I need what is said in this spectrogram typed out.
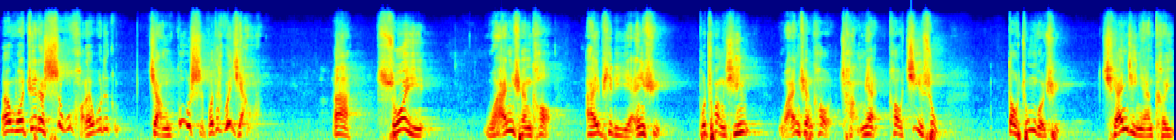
啊，我觉得似乎好莱坞的讲故事不太会讲了，啊，所以完全靠 IP 的延续，不创新，完全靠场面靠技术，到中国去。前几年可以，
